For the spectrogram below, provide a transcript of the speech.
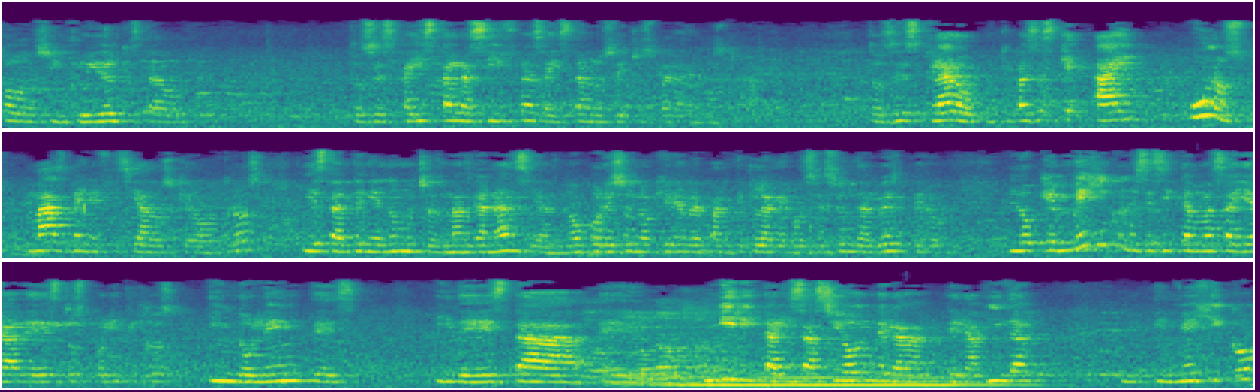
Todos, incluido el que está ahora. Entonces, ahí están las cifras, ahí están los hechos para demostrar. Entonces, claro, lo que pasa es que hay unos más beneficiados que otros y están teniendo muchas más ganancias, ¿no? Por eso no quieren repartir la negociación tal vez, pero lo que México necesita más allá de estos políticos indolentes, y de esta eh, militarización de la, de la vida en México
